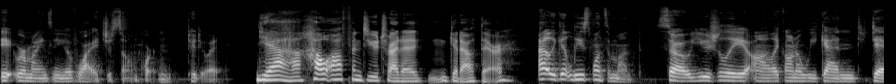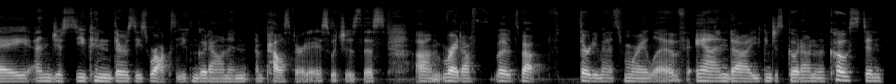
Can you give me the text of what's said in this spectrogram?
it reminds me of why it's just so important to do it. Yeah. How often do you try to get out there at like at least once a month so usually uh, like on a weekend day and just you can there's these rocks that you can go down in, in palos verdes which is this um, right off it's about 30 minutes from where I live. And uh, you can just go down to the coast and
